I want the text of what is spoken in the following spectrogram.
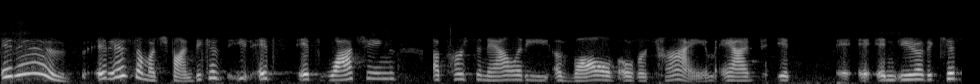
It is. It is so much fun because it's it's watching a personality evolve over time, and it's and you know the kids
